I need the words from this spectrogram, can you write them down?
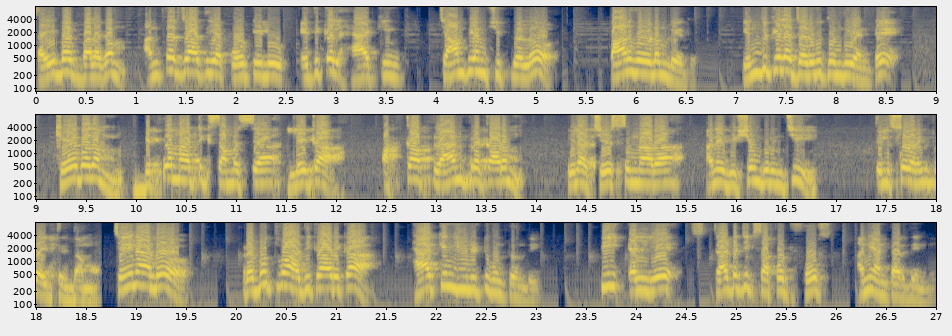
సైబర్ బలగం అంతర్జాతీయ పోటీలు ఎథికల్ హ్యాకింగ్ ఛాంపియన్షిప్లలో పాల్గొనడం లేదు. ఎందుకు ఇలా జరుగుతుంది అంటే కేవలం డిప్లొమాటిక్ సమస్య లేక పక్కా ప్లాన్ ప్రకారం ఇలా చేస్తున్నారా అనే విషయం గురించి తెలుసుకోవడానికి ప్రయత్నిద్దాము. చైనాలో ప్రభుత్వ అధికారిక హ్యాకింగ్ యూనిట్ ఉంటుంది. పిఎల్ఏ స్ట్రాటజిక్ సపోర్ట్ ఫోర్స్ అని అంటారు దీన్ని.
